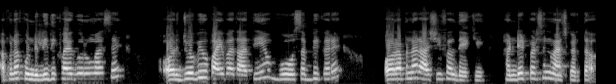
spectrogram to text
अपना कुंडली दिखवाए गुरु माँ से और जो भी उपाय बताती है वो सब भी करें और अपना राशिफल देखें। हंड्रेड परसेंट मैच करता है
